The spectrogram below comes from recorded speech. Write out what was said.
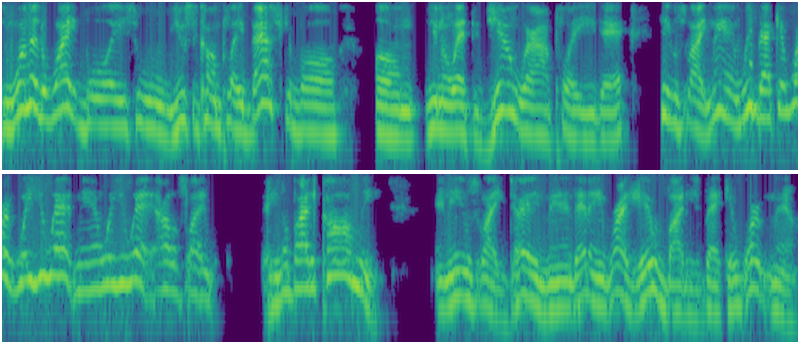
one of the white boys who used to come play basketball um, you know, at the gym where I played at, he was like, Man, we back at work. Where you at, man? Where you at? I was like, Ain't nobody called me. And he was like, Dang, man, that ain't right. Everybody's back at work now.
